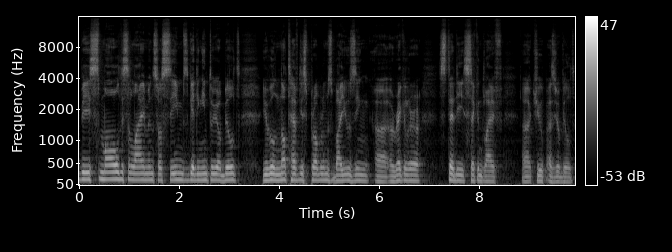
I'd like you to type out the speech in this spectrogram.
be small disalignments or seams getting into your build. You will not have these problems by using uh, a regular steady Second Life uh, cube as your build.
